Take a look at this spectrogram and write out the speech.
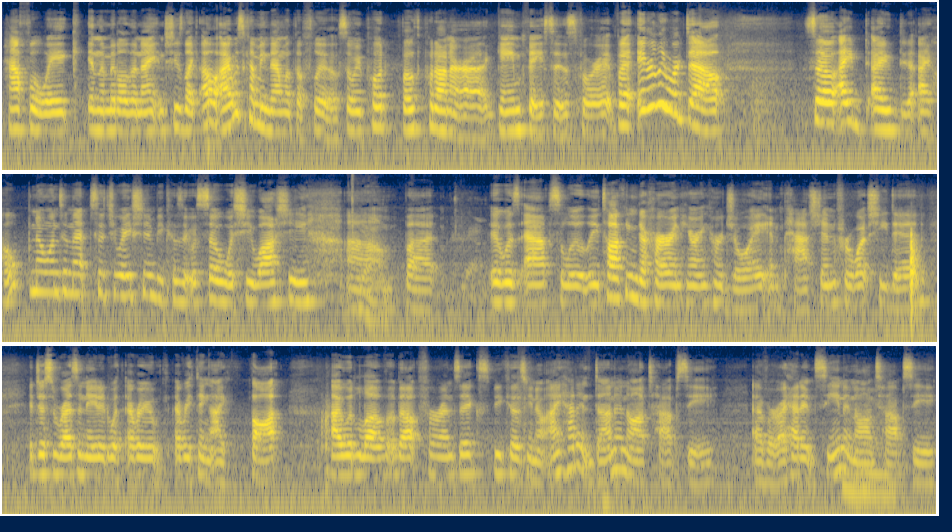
half awake in the middle of the night, and she's like, "Oh, I was coming down with the flu." So we put both put on our uh, game faces for it, but it really worked out. So I, I, I hope no one's in that situation because it was so wishy washy. Um, yeah. But it was absolutely talking to her and hearing her joy and passion for what she did it just resonated with every everything I thought I would love about forensics because you know I hadn't done an autopsy ever. I hadn't seen an mm-hmm. autopsy,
